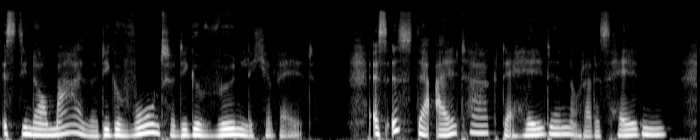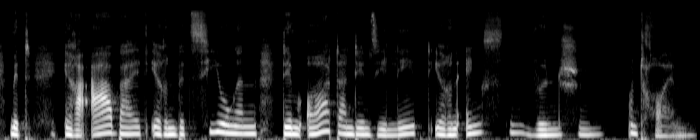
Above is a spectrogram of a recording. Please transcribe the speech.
ist die normale, die gewohnte, die gewöhnliche Welt. Es ist der Alltag der Heldin oder des Helden mit ihrer Arbeit, ihren Beziehungen, dem Ort, an dem sie lebt, ihren Ängsten, Wünschen und Träumen.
